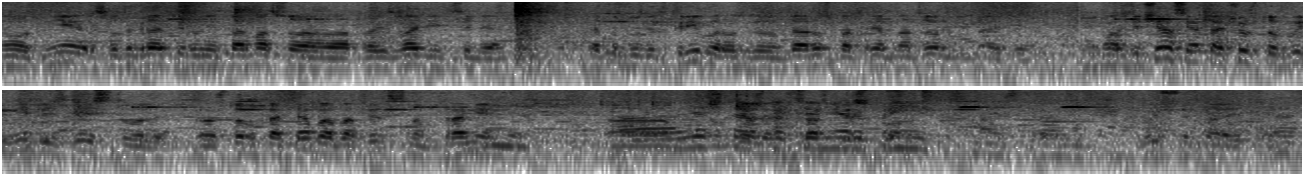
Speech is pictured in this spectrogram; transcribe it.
Вот, мне сфотографировали информацию о производителе. Это будет криво, да, Роспотребнадзор не найдет. Вот сейчас я хочу, чтобы вы не бездействовали, э, чтобы хотя бы об ответственном хранении. А, э, Я считаю, что все меры приняты с моей стороны. Вы считаете?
